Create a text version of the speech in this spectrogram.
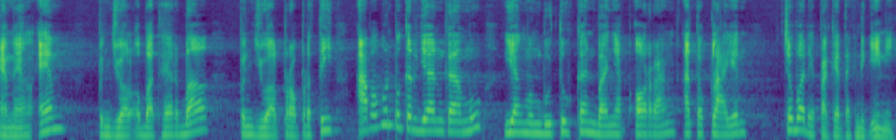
MLM, penjual obat herbal, penjual properti, apa pun pekerjaan kamu yang membutuhkan banyak orang atau klien, coba deh pakai teknik ini.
